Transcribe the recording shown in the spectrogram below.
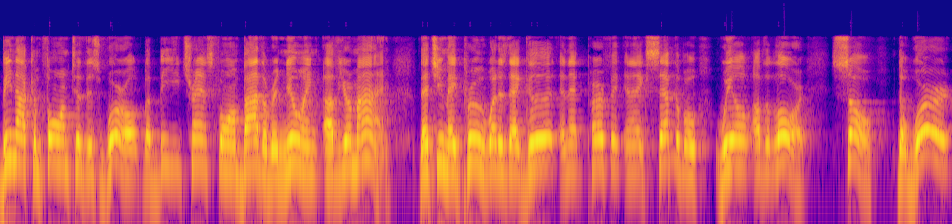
Be not conformed to this world, but be ye transformed by the renewing of your mind, that you may prove what is that good and that perfect and acceptable will of the Lord. So the word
